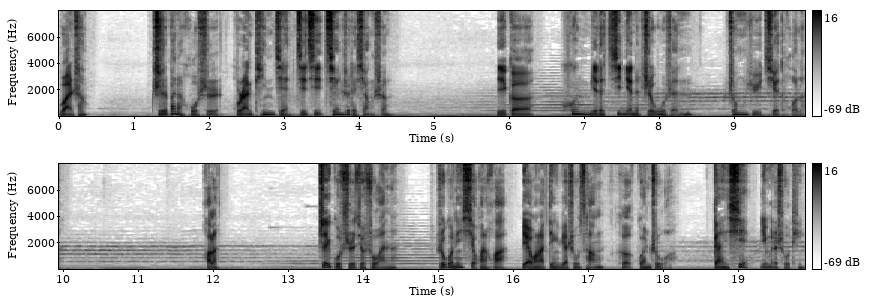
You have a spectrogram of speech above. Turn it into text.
晚上，值班的护士忽然听见机器尖锐的响声，一个。昏迷了几年的植物人，终于解脱了。好了，这故事就说完了。如果您喜欢的话，别忘了订阅、收藏和关注我。感谢你们的收听。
